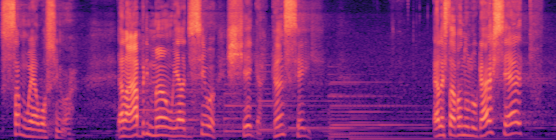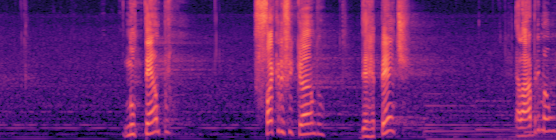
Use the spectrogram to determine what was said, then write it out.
Samuel ao Senhor. Ela abre mão e ela diz: Senhor, chega, cansei. Ela estava no lugar certo, no templo, sacrificando, de repente, ela abre mão.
